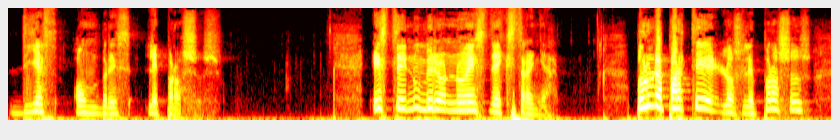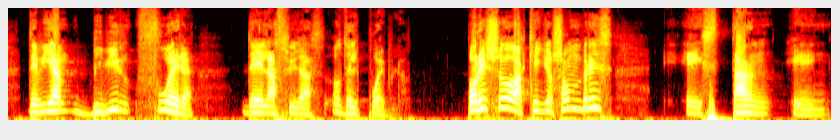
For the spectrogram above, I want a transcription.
diez hombres leprosos. Este número no es de extrañar. Por una parte, los leprosos debían vivir fuera de la ciudad o del pueblo. Por eso aquellos hombres están en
